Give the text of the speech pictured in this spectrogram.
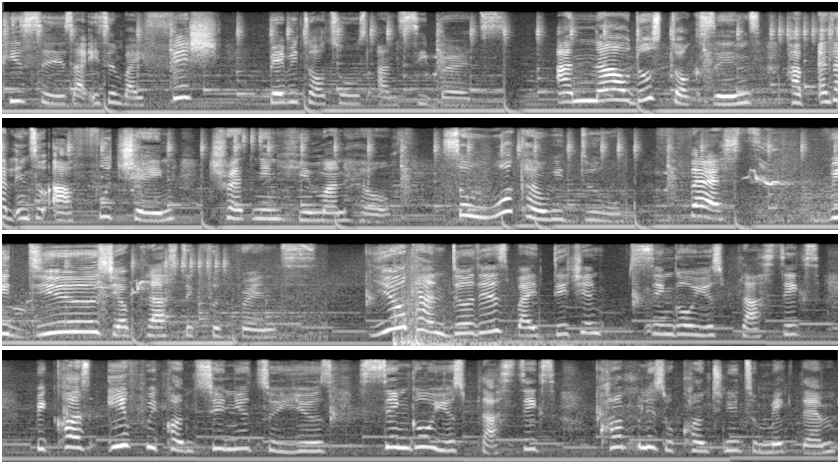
pieces are eaten by fish, baby turtles and seabirds. And now those toxins have entered into our food chain, threatening human health. So what can we do? First, reduce your plastic footprints. You can do this by ditching single-use plastics because if we continue to use single-use plastics, companies will continue to make them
